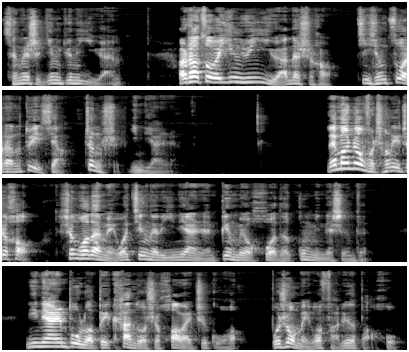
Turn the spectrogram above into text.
曾经是英军的一员，而他作为英军一员的时候，进行作战的对象正是印第安人。联邦政府成立之后，生活在美国境内的印第安人并没有获得公民的身份，印第安人部落被看作是化外之国，不受美国法律的保护。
